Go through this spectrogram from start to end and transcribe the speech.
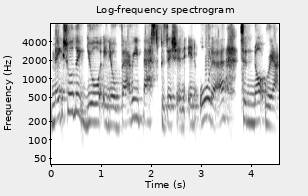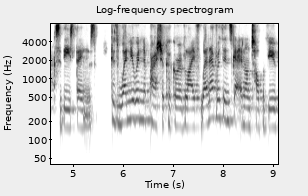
make sure that you're in your very best position in order to not react to these things. Because when you're in the pressure cooker of life, when everything's getting on top of you,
